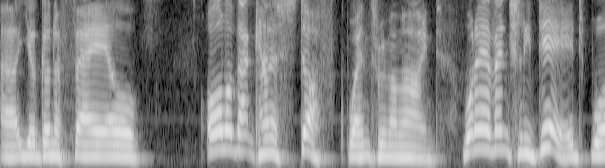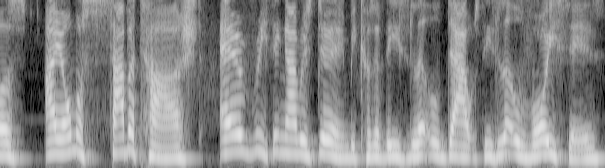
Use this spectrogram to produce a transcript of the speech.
uh, you're going to fail, all of that kind of stuff went through my mind. What I eventually did was I almost sabotaged everything I was doing because of these little doubts, these little voices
